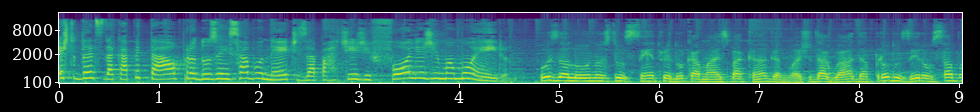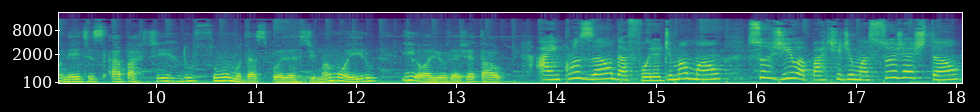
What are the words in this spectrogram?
Estudantes da capital produzem sabonetes a partir de folhas de mamoeiro. Os alunos do Centro Educa Mais Bacanga, no Anjo da Guarda, produziram sabonetes a partir do sumo das folhas de mamoeiro e óleo vegetal. A inclusão da folha de mamão surgiu a partir de uma sugestão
